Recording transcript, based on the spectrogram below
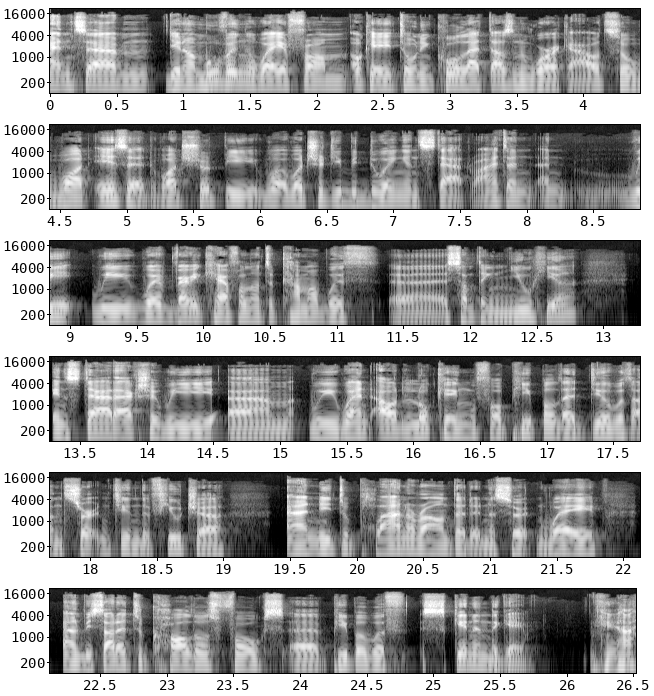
and um, you know moving away from okay tony cool that doesn't work out. So what is it? What should be what, what should you be doing instead right? And and we we were very careful not to come up with uh, something new here. Instead actually we um, we went out looking for people that deal with uncertainty in the future and need to plan around that in a certain way. And we started to call those folks uh, people with skin in the game. Yeah?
